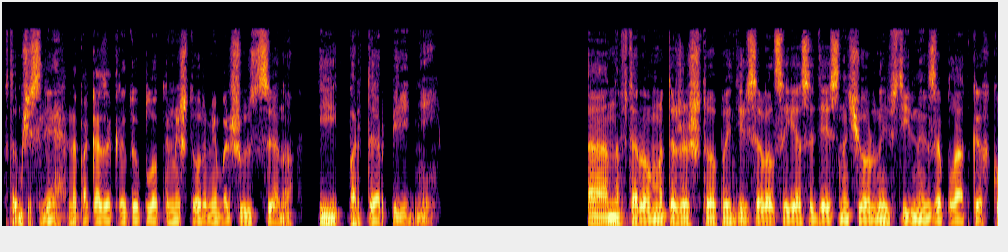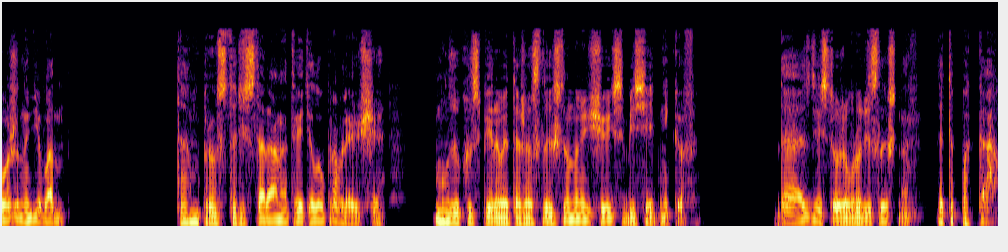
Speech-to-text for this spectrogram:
в том числе на пока закрытую плотными шторами большую сцену и портер перед ней. «А на втором этаже что?» — поинтересовался я, садясь на черный в стильных заплатках кожаный диван. «Там просто ресторан», — ответила управляющая. Музыку с первого этажа слышно, но еще и собеседников. Да, здесь тоже вроде слышно. Это пока.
